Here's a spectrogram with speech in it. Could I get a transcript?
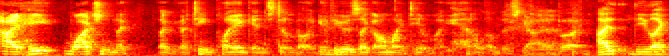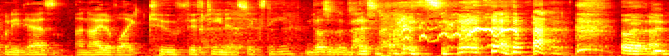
I hate watching like like a team play against him, but like if he mm-hmm. was like on my team, I'm like I love this guy. Yeah. But I do you like when he has a night of like two, 15, and sixteen? those are the best nights. Oh, dude,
